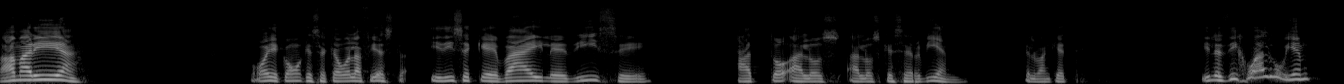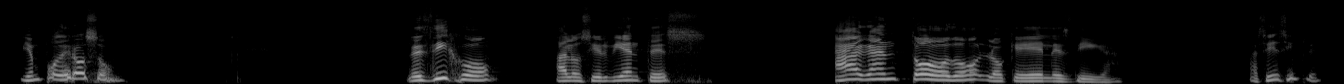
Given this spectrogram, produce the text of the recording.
Va María. Oye, ¿cómo que se acabó la fiesta? Y dice que va y le dice a, a, los, a los que servían el banquete. Y les dijo algo bien, bien poderoso. Les dijo a los sirvientes, hagan todo lo que Él les diga. Así de simple.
